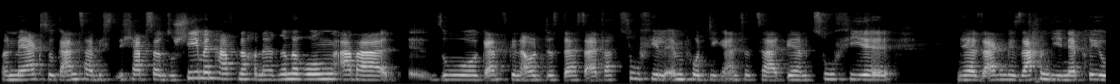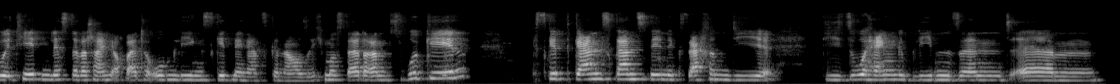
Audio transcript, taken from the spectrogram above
und merke so ganz, habe ich, ich habe es dann so schemenhaft noch in Erinnerung, aber äh, so ganz genau, dass das einfach zu viel Input die ganze Zeit. Wir haben zu viel, ja, sagen wir Sachen, die in der Prioritätenliste wahrscheinlich auch weiter oben liegen. Es geht mir ganz genauso. Ich muss da dran zurückgehen. Es gibt ganz, ganz wenig Sachen, die, die so hängen geblieben sind, ähm,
